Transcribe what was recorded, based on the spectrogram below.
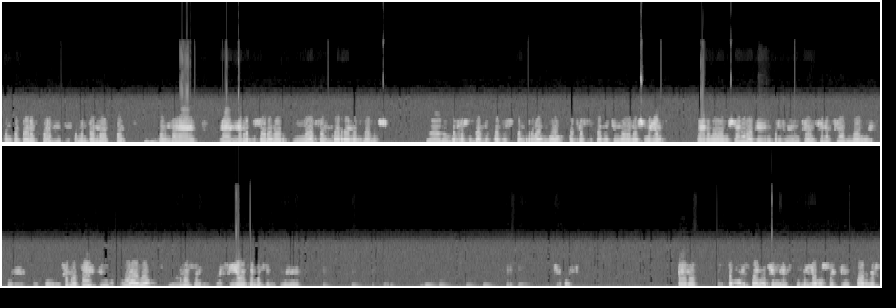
completar este, el comentario este, uh -huh. donde eh, el otro observador no se embarra los menos. Claro. Otros están, claro. otros están robando, otros están haciendo de la suya, pero su imagen presidencial sigue siendo, este, por decirlo así, inmaculada. Claro. Él es el Mesías, él es el que. Pero todos están haciendo, este, leíamos que Forbes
